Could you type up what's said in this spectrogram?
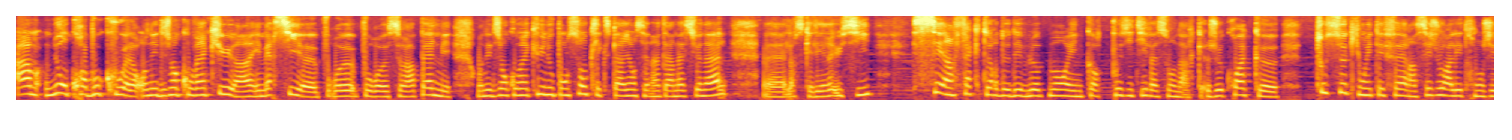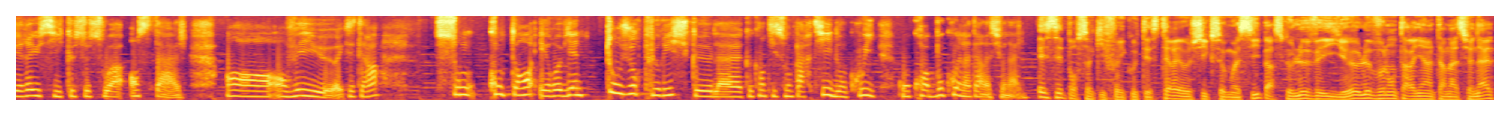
Ah, nous, on croit beaucoup. Alors, on est des gens convaincus, hein, et merci euh, pour, pour ce rappel, mais on est des gens convaincus. Nous pensons que l'expérience à l'international, lorsqu'elle est réussie, c'est un facteur de développement et une corde positive à son arc. Je crois que tous ceux qui ont été faire un séjour à l'étranger réussi, que ce soit en stage, en, en VIE, etc., sont contents et reviennent toujours plus riches que, la, que quand ils sont partis. Donc oui, on croit beaucoup à l'international. Et c'est pour ça qu'il faut écouter Stéréo Chic ce mois-ci, parce que le VIE, le volontariat international,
